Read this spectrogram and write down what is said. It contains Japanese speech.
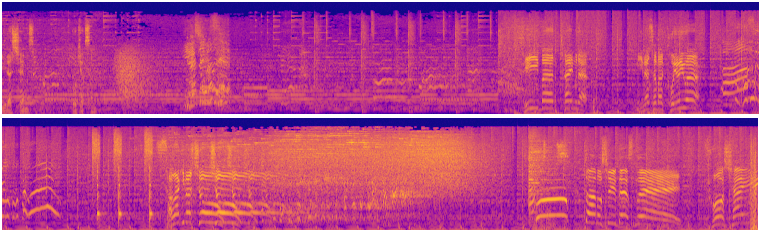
いらっしゃいませ。お客様。いらっしゃいまフィーバータイムだ。皆様今宵は騒ぎましょう。楽しいですねこしゃい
